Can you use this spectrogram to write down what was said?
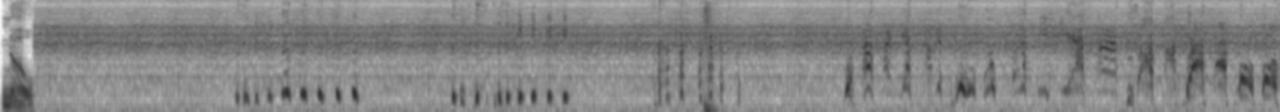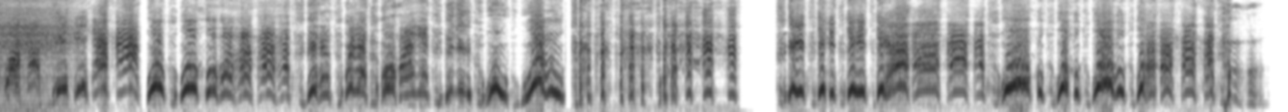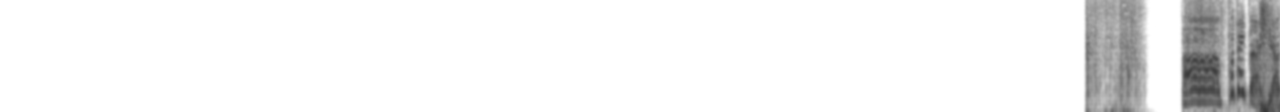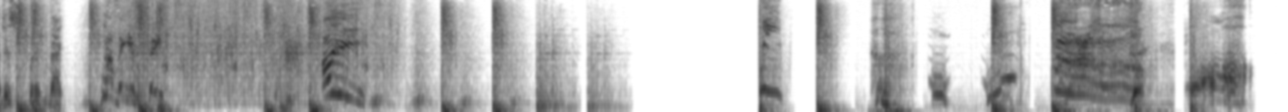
No. Uh, put it back. Yeah, just put it back. Nothing is safe. Aye!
